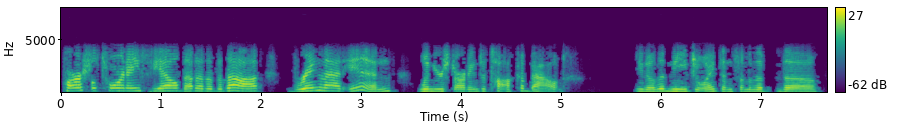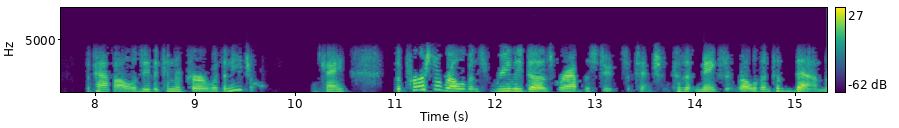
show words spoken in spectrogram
partial torn ACL, da da da da da, bring that in when you're starting to talk about, you know, the knee joint and some of the, the, the pathology that can occur with a knee joint. Okay, the personal relevance really does grab the student's attention because it makes it relevant to them,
